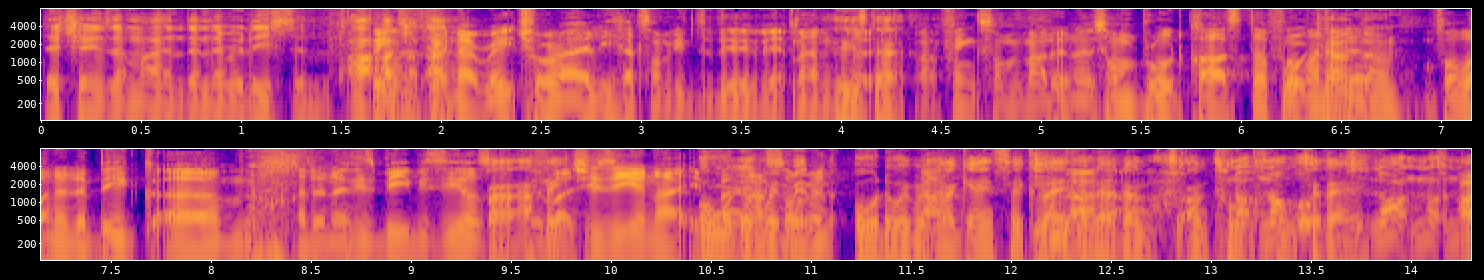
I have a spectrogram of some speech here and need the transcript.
they changed their mind and they released him. I think, I, just- think that Rachel Riley had something to do with it, man. Who's that? I think some, I don't know, some broadcaster for What, one of the for one of the big, um, I don't know if it's BBC or I something, think but she's a United All fan. the I women, her- all the women are against it. 'Cause I No, even heard on, on not, Talk not, today. not, not, I,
